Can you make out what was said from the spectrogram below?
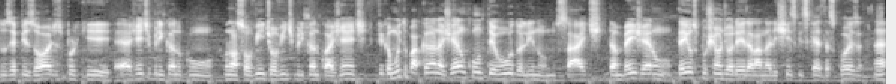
dos episódios, porque é a gente brincando com o nosso ouvinte, ouvinte brincando com a gente, fica muito bacana, gera um conteúdo ali no, no site, também gera um, tem os puxão de orelha lá no LX que esquece das coisas, né?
